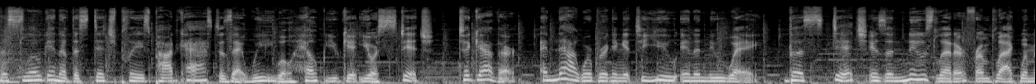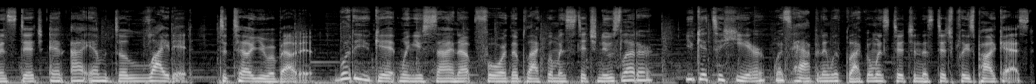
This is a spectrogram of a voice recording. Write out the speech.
The slogan of the Stitch Please podcast is that we will help you get your stitch together. And now we're bringing it to you in a new way. The Stitch is a newsletter from Black Women Stitch, and I am delighted to tell you about it. What do you get when you sign up for the Black Women Stitch newsletter? You get to hear what's happening with Black Women Stitch in the Stitch Please podcast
